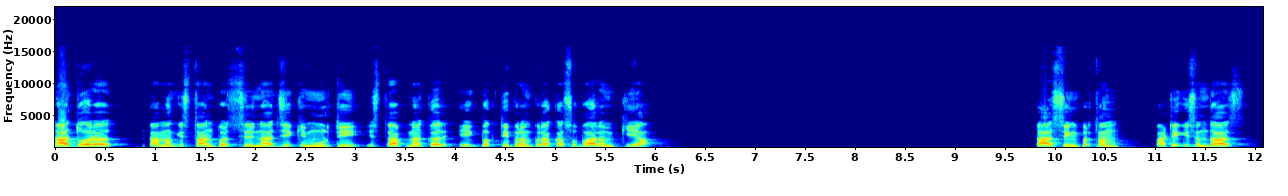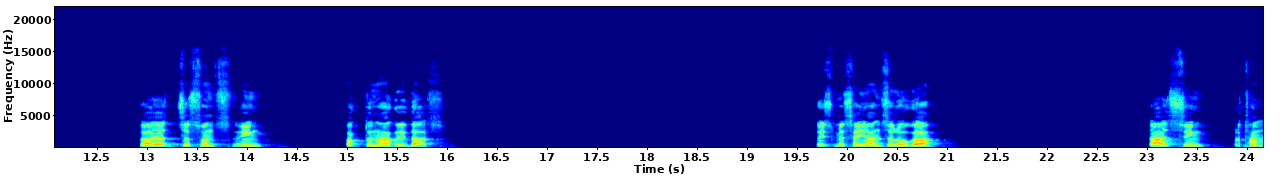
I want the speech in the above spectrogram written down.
नाथ द्वारा नामक स्थान पर श्रीनाथ जी की मूर्ति स्थापना कर एक भक्ति परंपरा का शुभारंभ किया। राज सिंह प्रथम काठी किशन दास, राजा जसवंत सिंह, भक्त नागरीदास तो इसमें सही आंसर होगा, राज सिंह प्रथम।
